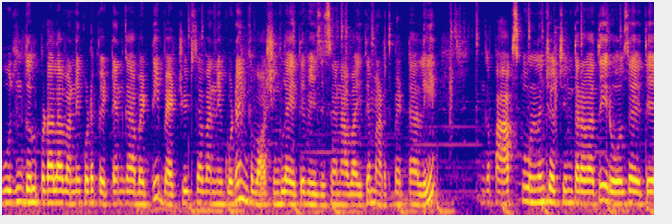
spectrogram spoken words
బూజులు దులపడాలు అవన్నీ కూడా పెట్టాను కాబట్టి బెడ్షీట్స్ అవన్నీ కూడా ఇంకా వాషింగ్లో అయితే వేసేసాను. అవి అయితే మడత పెట్టాలి. ఇంకా పాప స్కూల్ నుంచి వచ్చిన తర్వాత ఈరోజు అయితే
